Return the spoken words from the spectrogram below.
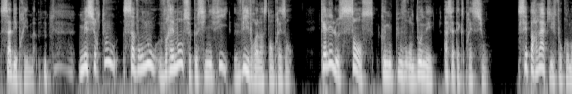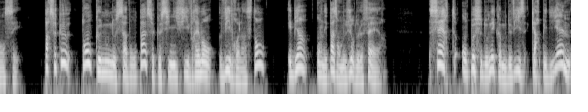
ça déprime. Mais surtout, savons-nous vraiment ce que signifie vivre l'instant présent? Quel est le sens que nous pouvons donner à cette expression? C'est par là qu'il faut commencer. Parce que tant que nous ne savons pas ce que signifie vraiment vivre l'instant, eh bien, on n'est pas en mesure de le faire. Certes, on peut se donner comme devise carpe diem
